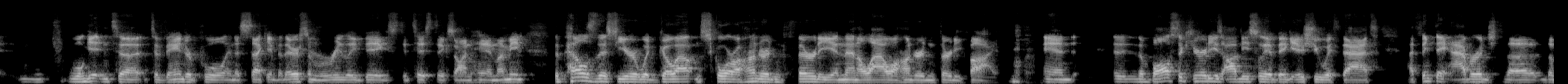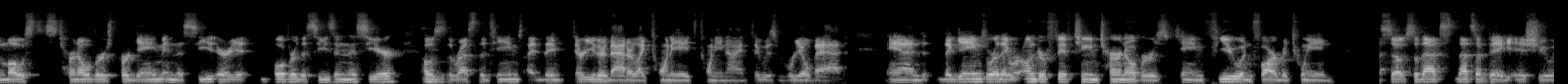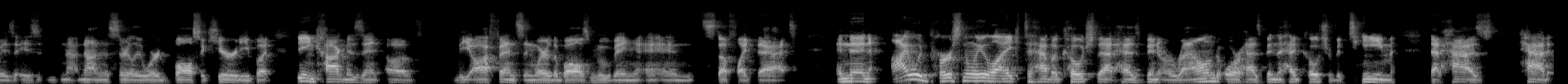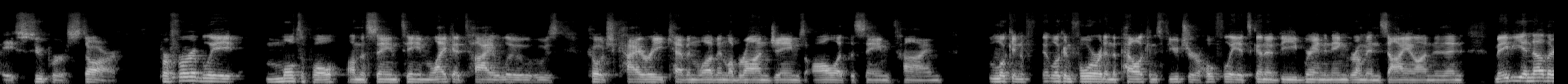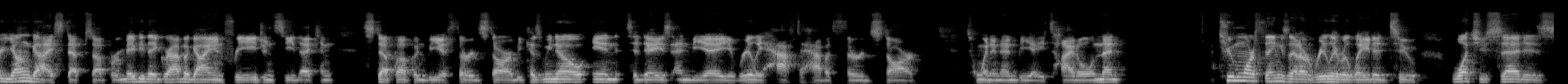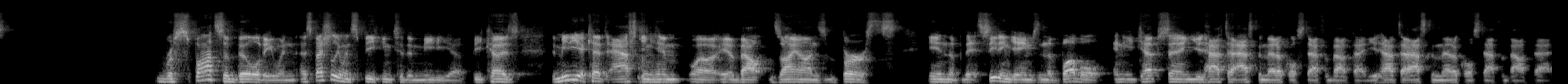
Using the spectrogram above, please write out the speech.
we'll get into to Vanterpool in a second, but there are some really big statistics on him. I mean, the Pels this year would go out and score 130 and then allow 135. And uh, the ball security is obviously a big issue with that. I think they averaged the the most turnovers per game in the season or over the season this year, opposed to hmm. the rest of the teams. They they're either that or like 28th, 29th. It was real bad. And the games where they were under 15 turnovers came few and far between. So so that's that's a big issue is is not not necessarily the word ball security, but being cognizant of the offense and where the ball's moving and stuff like that. And then I would personally like to have a coach that has been around or has been the head coach of a team that has had a superstar, preferably multiple on the same team, like a Ty Lue, who's coached Kyrie, Kevin Love, and LeBron James all at the same time looking looking forward in the Pelicans' future, hopefully it's going to be Brandon Ingram and Zion, and then maybe another young guy steps up, or maybe they grab a guy in free agency that can step up and be a third star. Because we know in today's NBA, you really have to have a third star to win an NBA title. And then two more things that are really related to what you said is responsibility when especially when speaking to the media because the media kept asking him uh, about Zion's bursts in the, the seeding games in the bubble and he kept saying you'd have to ask the medical staff about that. You'd have to ask the medical staff about that.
